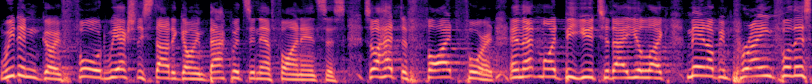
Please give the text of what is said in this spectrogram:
we didn't go forward. We actually started going backwards in our finances. So I had to fight for it. And that might be you today. You're like, man, I've been praying for this,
